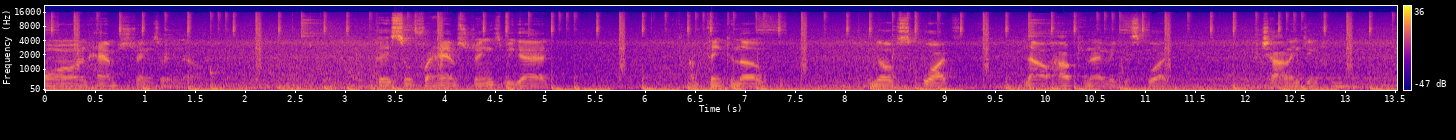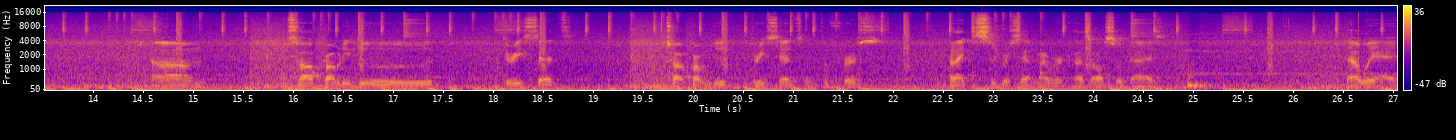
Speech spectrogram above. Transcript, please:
on hamstrings right now. Okay, so for hamstrings, we got. I'm thinking of you know squats. Now, how can I make the squat challenging for me? Um, so I'll probably do three sets. So I'll probably do three sets of the first. I like to superset my workouts also, guys. That way I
